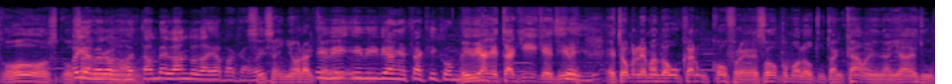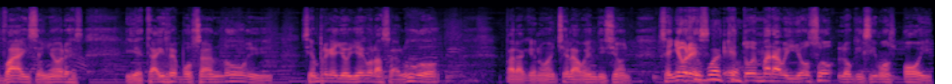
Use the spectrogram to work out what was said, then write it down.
todos gozando. Oye, pero nos están velando de allá para acá. Sí, ¿ves? señor Y, Arcadio. Y Vivian está aquí conmigo. Vivian está aquí, que tiene. Sí. Este hombre le mandó a buscar un cofre, eso como los Tutankamen, allá de Dubai, señores. Y está ahí reposando. Y siempre que yo llego la saludo para que nos eche la bendición. Señores, esto es maravilloso lo que hicimos hoy.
